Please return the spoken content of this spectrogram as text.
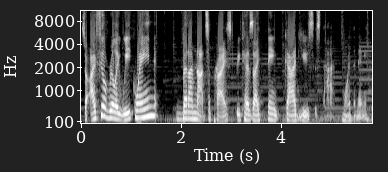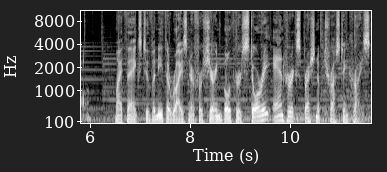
So I feel really weak, Wayne, but I'm not surprised because I think God uses that more than anything. My thanks to Vaneetha Risner for sharing both her story and her expression of trust in Christ.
